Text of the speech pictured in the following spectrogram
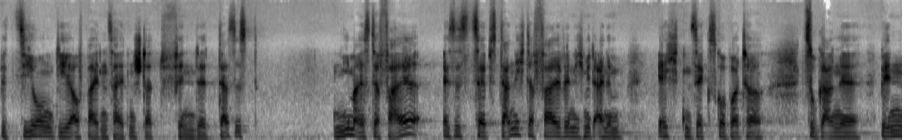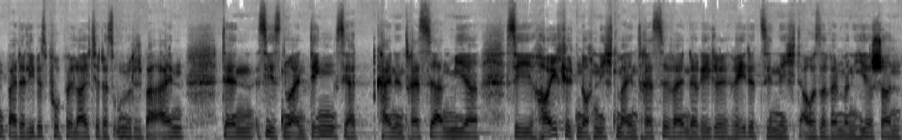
Beziehung, die auf beiden Seiten stattfindet. Das ist niemals der Fall. Es ist selbst dann nicht der Fall, wenn ich mit einem echten Sexroboter zugange bin. Bei der Liebespuppe leuchtet das unmittelbar ein, denn sie ist nur ein Ding, sie hat kein Interesse an mir, sie heuchelt noch nicht mein Interesse, weil in der Regel redet sie nicht, außer wenn man hier schon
